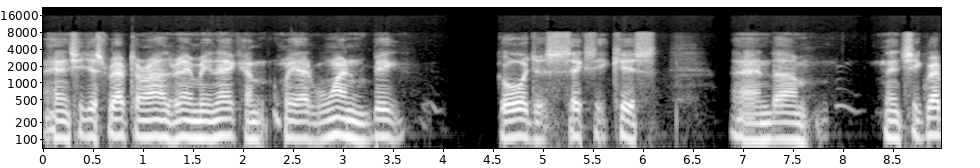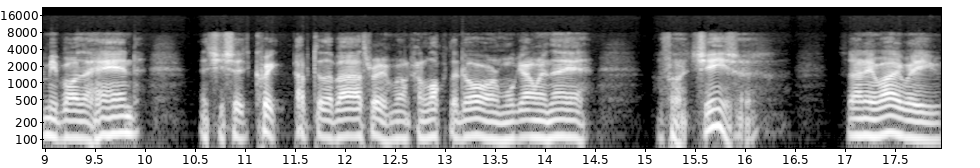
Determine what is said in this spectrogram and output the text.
And she just wrapped her arms around my neck, and we had one big, gorgeous, sexy kiss. And um, then she grabbed me by the hand and she said, Quick, up to the bathroom. I can lock the door and we'll go in there. I thought, Jesus. So anyway, we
